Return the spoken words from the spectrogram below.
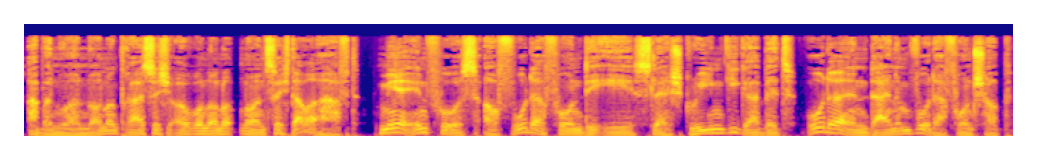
Aber nur 39,99 Euro dauerhaft. Mehr Infos auf vodafone.de slash green gigabit oder in deinem Vodafone-Shop.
